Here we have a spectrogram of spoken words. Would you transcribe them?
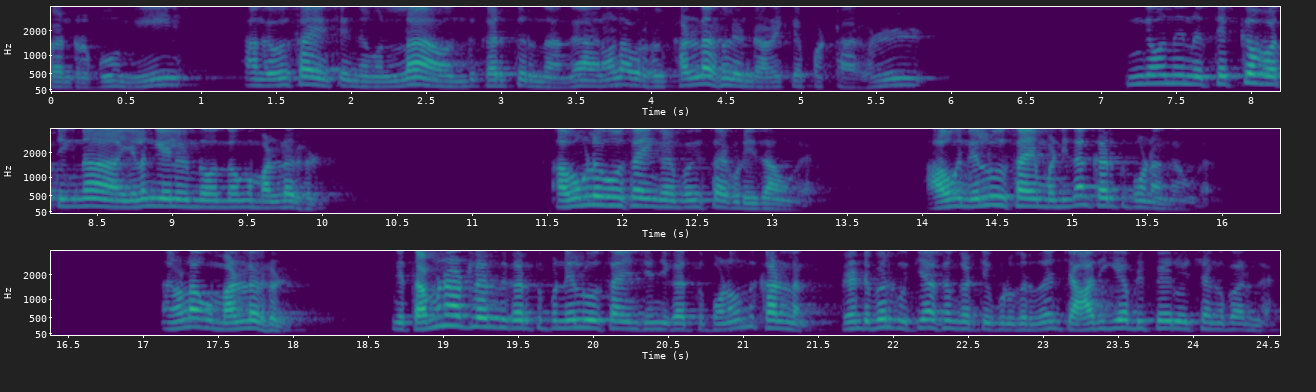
பண்ணுற பூமி அங்கே விவசாயம் செஞ்சவங்கெல்லாம் வந்து கருத்து இருந்தாங்க அதனால் அவர்கள் கள்ளர்கள் என்று அழைக்கப்பட்டார்கள். இங்கே வந்து இந்த தெற்க பார்த்திங்கன்னா இலங்கையிலிருந்து வந்தவங்க மல்லர்கள். அவங்களும் விவசாயம் விவசாய தான் அவங்க. அவங்க நெல் விவசாயம் பண்ணி தான் கருத்து போனாங்க அவங்க. அதனால் அவங்க மல்லர்கள். இங்கே தமிழ்நாட்டில் இருந்து கருத்து நெல் விவசாயம் செஞ்சு கருத்து போனவங்க வந்து கள்ளன். ரெண்டு பேருக்கு வித்தியாசம் கருத்தி கொடுக்குறது தான். ஜாதிக்கே அப்படி பேர் வச்சாங்க பாருங்கள்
